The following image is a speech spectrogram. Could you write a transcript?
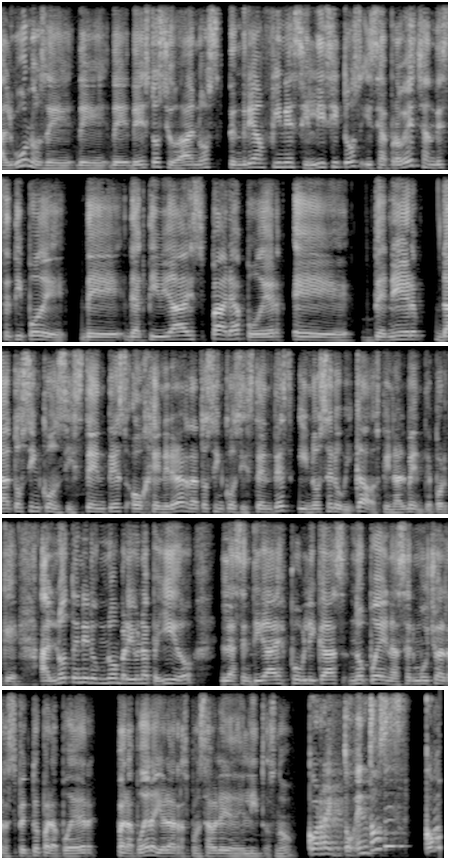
algunos de, estos ciudadanos tendrían fines ilícitos y se aprovechan de este tipo de actividades para poder eh, tener datos inconsistentes o generar datos inconsistentes y no ser ubicados finalmente, porque al no tener un nombre y un apellido, las entidades públicas no pueden hacer mucho al respecto para poder, para poder ayudar al responsable de delitos, ¿no? Correcto. Entonces, ¿cómo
